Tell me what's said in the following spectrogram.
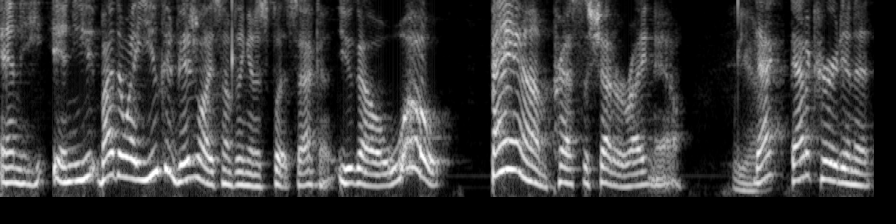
And he, and you, by the way, you can visualize something in a split second. You go, whoa, bam, press the shutter right now. Yeah. That that occurred in a,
